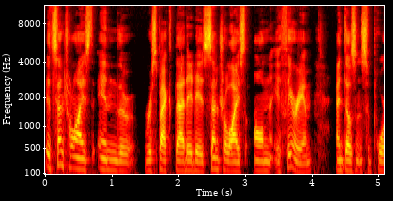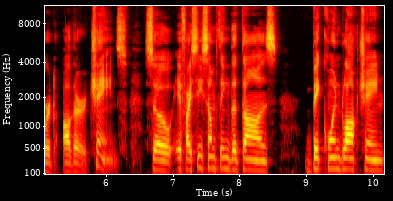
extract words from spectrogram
It's centralized in the respect that it is centralized on Ethereum and doesn't support other chains. So if I see something that does Bitcoin blockchain,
